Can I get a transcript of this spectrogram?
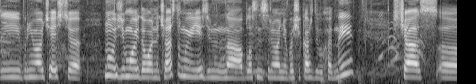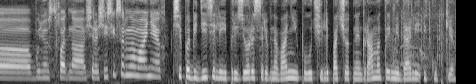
и принимаю участие, ну, зимой довольно часто. Мы ездим на областные соревнования почти каждые выходные. Сейчас э, будем выступать на всероссийских соревнованиях. Все победители и призеры соревнований получили почетные грамоты, медали и кубки.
